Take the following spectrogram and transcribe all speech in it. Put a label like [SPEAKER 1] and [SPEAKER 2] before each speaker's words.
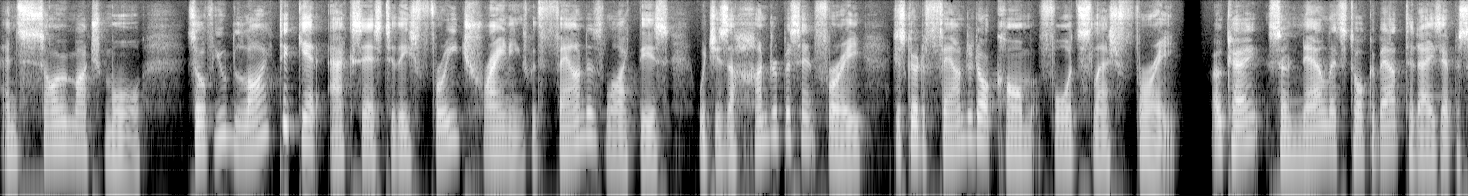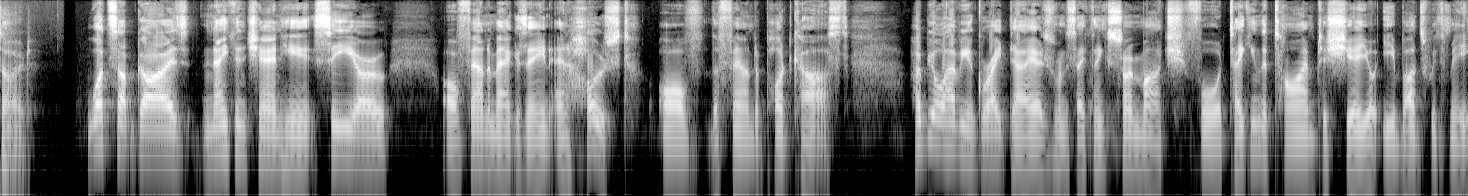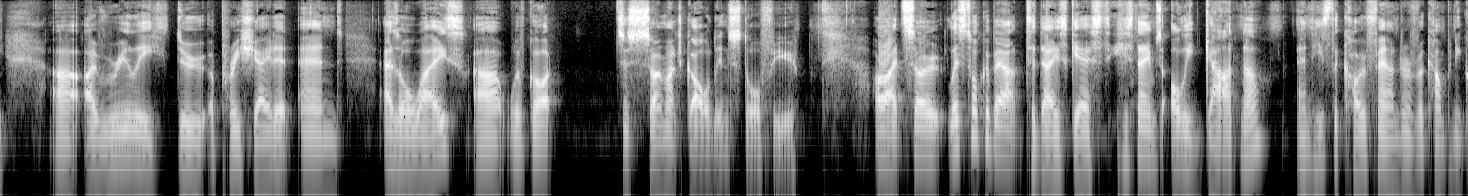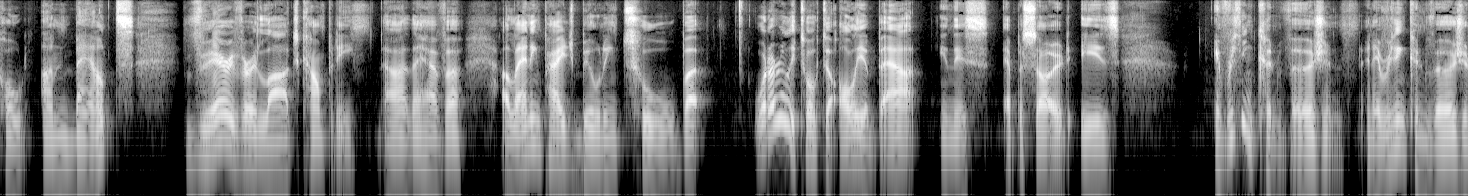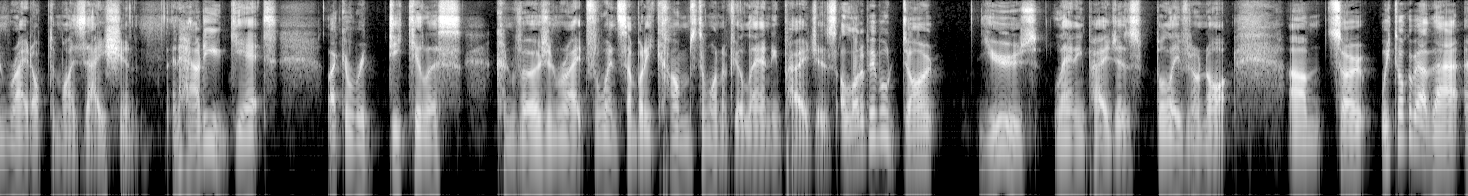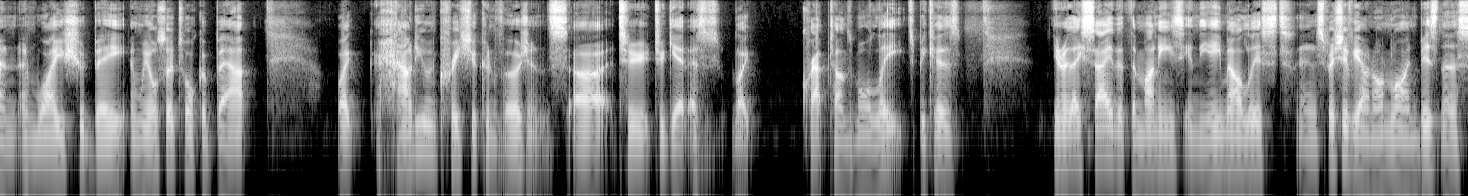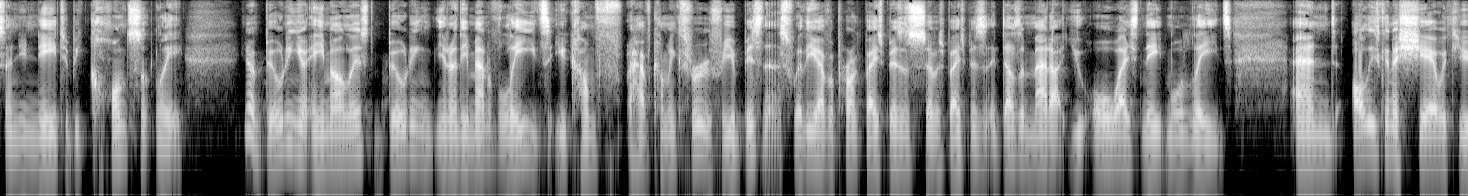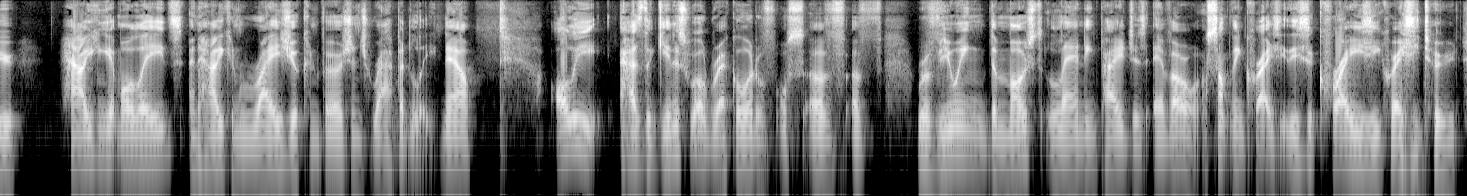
[SPEAKER 1] and so much more. So, if you'd like to get access to these free trainings with founders like this, which is 100% free, just go to foundr.com forward slash free. Okay, so now let's talk about today's episode. What's up, guys? Nathan Chan here, CEO of Foundr Magazine and host of the Foundr Podcast. Hope you're all having a great day. I just want to say thanks so much for taking the time to share your earbuds with me. Uh, I really do appreciate it. And as always, uh, we've got just so much gold in store for you. All right, so let's talk about today's guest. His name's Oli Gardner, and he's the co founder of a company called Unbounce. Very, very large company. Uh, they have a, a landing page building tool. But what I really talked to Oli about in this episode is everything conversion and everything conversion rate optimization. And how do you get like a ridiculous conversion rate for when somebody comes to one of your landing pages? A lot of people don't use landing pages, believe it or not. Um, so we talk about that and, and why you should be. And we also talk about like how do you increase your conversions uh, to to get as like crap tons more leads because you know they say that the money's in the email list and especially if you have an online business and you need to be constantly you know building your email list building you know the amount of leads that you come f- have coming through for your business. Whether you have a product based business service based business it doesn't matter. You always need more leads. And Oli's going to share with you how you can get more leads and how you can raise your conversions rapidly. Now Oli has the guinness world record of of of reviewing the most landing pages ever or something crazy. This is a crazy, crazy dude.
